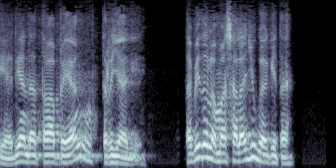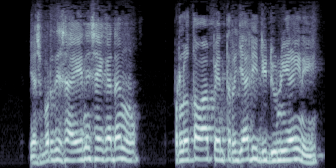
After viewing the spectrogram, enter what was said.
Ya, dia tidak tahu apa yang terjadi. Tapi itulah masalah juga kita. Ya seperti saya ini, saya kadang perlu tahu apa yang terjadi di dunia ini.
